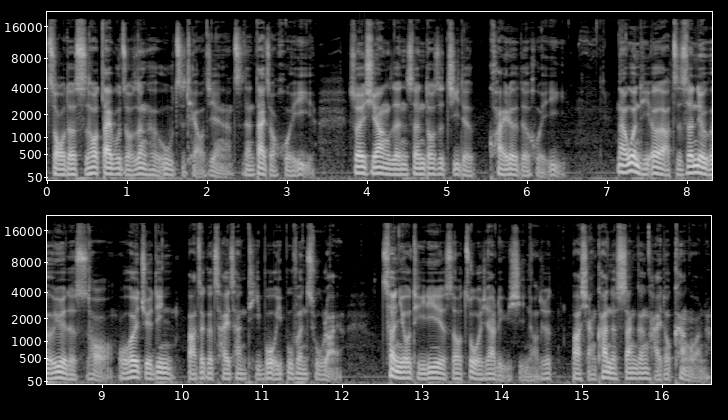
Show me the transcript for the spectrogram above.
走的时候带不走任何物质条件啊，只能带走回忆。所以，希望人生都是记得快乐的回忆。那问题二啊，只剩六个月的时候，我会决定把这个财产提拨一部分出来，趁有体力的时候做一下旅行，然后就把想看的山跟海都看完了，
